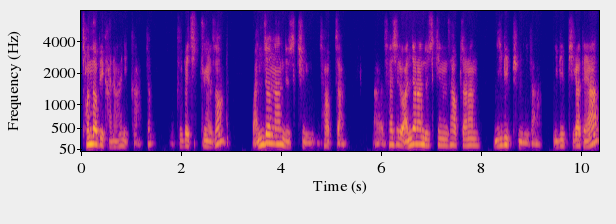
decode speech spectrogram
전업이 가능하니까 두 배 집중해서 완전한 뉴스킨 사업자 어, 사실 완전한 뉴스킨 사업자는 EBP입니다. EBP가 돼야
